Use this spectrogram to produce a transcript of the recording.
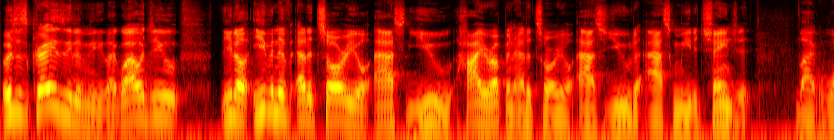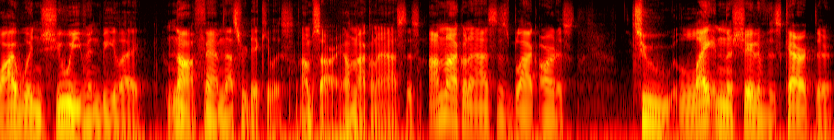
which is crazy to me. Like, why would you? You know, even if editorial asked you higher up in editorial asked you to ask me to change it, like, why wouldn't you even be like, nah, fam, that's ridiculous. I'm sorry, I'm not gonna ask this. I'm not gonna ask this black artist to lighten the shade of this character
